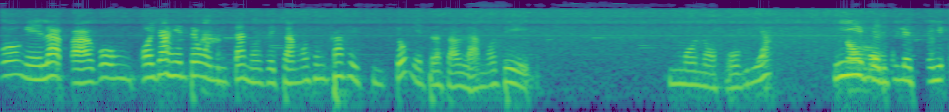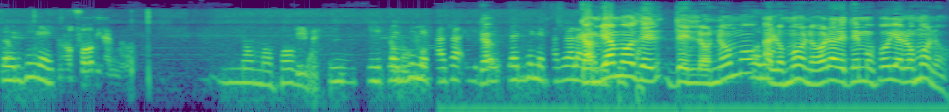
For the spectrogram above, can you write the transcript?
Con el apagón. Oiga, gente bonita, nos echamos un cafecito mientras hablamos de monofobia. Y Nomo- perfiles, y perfiles, Nomofobia, ¿no? nomofobia. Dime. Y, y Percy le pasa, y Ya. Percy le pasa a la Cambiamos de, de los gnomos a los monos. Ahora le tenemos fobia a los monos.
